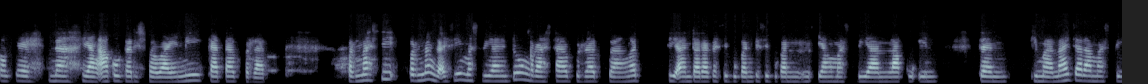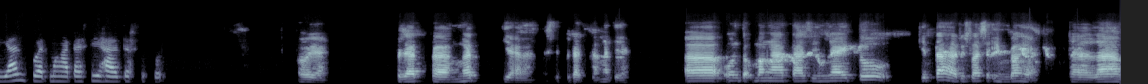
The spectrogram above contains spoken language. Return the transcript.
Oke, nah yang aku garis bawah ini kata berat. Pernah sih, pernah nggak sih Mas Rian itu ngerasa berat banget di antara kesibukan-kesibukan yang Mas Rian lakuin dan gimana cara Mas Rian buat mengatasi hal tersebut? Oh ya, berat banget ya, pasti berat banget ya. Uh, untuk mengatasinya itu kita haruslah seimbang ya dalam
